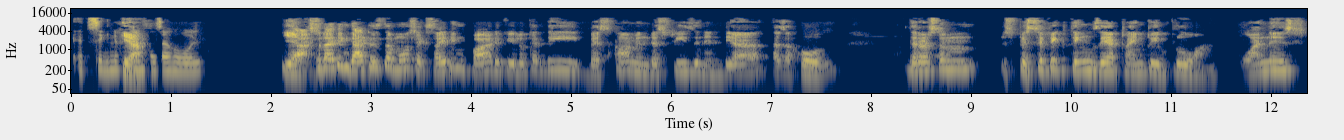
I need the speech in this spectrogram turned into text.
its significance yeah. as a whole? Yeah, so I think that is the most exciting part. If you look at the discom industries in India as a whole, there are some specific things they are trying to improve on. One is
